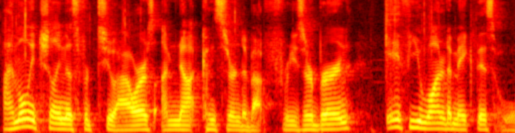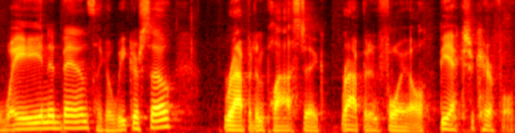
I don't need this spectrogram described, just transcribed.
I'm only chilling this for two hours. I'm not concerned about freezer burn. If you wanted to make this way in advance, like a week or so, wrap it in plastic, wrap it in foil. Be extra careful.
